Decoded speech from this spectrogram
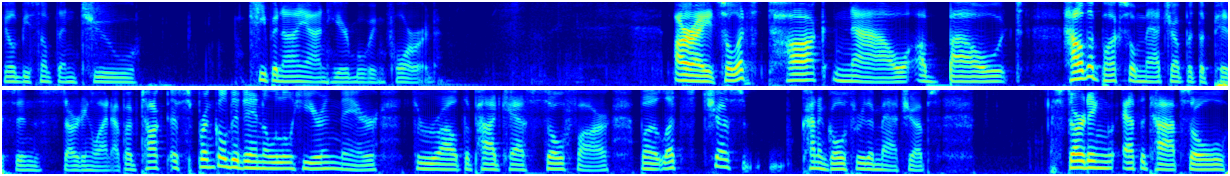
It'll be something to keep an eye on here moving forward. All right, so let's talk now about how the Bucks will match up with the Pistons starting lineup. I've talked I sprinkled it in a little here and there throughout the podcast so far, but let's just kind of go through the matchups. Starting at the top, so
